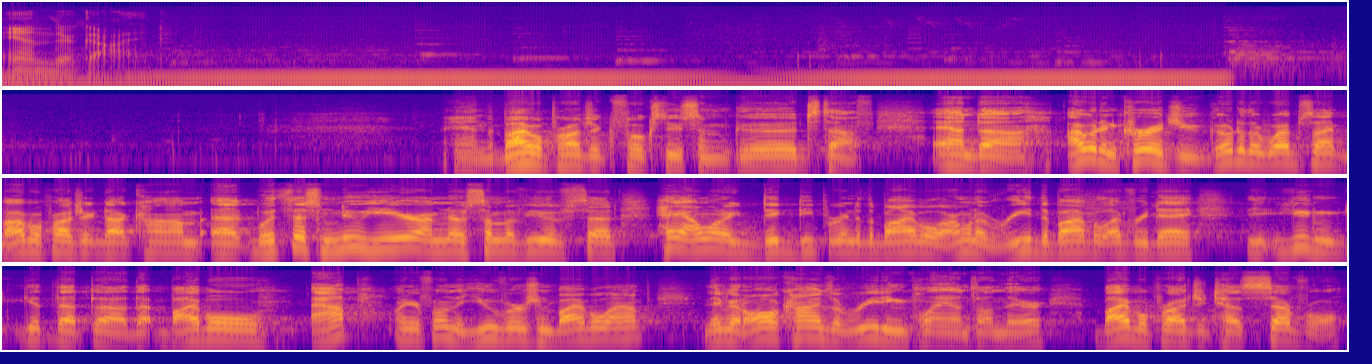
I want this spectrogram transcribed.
and their guide. And the Bible Project folks do some good stuff. And uh, I would encourage you, go to their website, BibleProject.com. Uh, with this new year, I know some of you have said, hey, I want to dig deeper into the Bible, or I want to read the Bible every day. You- can get that, uh, that Bible app on your phone, the YouVersion Bible app. And they've got all kinds of reading plans on there. Bible Project has several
